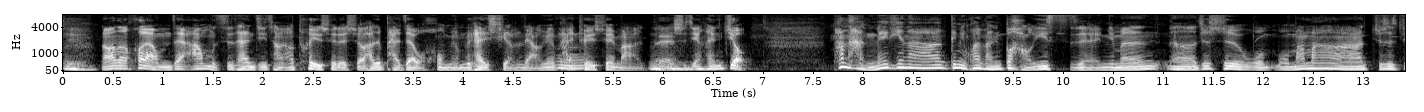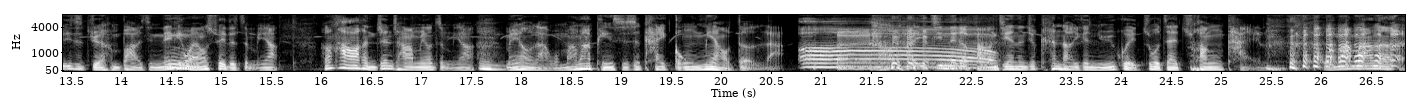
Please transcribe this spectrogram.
嗯，然后呢，后来我们在阿姆斯特丹机场要退税的时候，他就排在我后面，我们就开始闲聊，因为排退税嘛，等的时间很久。胖达，你那天啊，跟你换房间不好意思哎，你们呃，就是我我妈妈啊，就是就一直觉得很不好意思。你那天晚上睡得怎么样？嗯、很好，很正常，没有怎么样。嗯，没有啦，我妈妈平时是开宫庙的啦。哦，然后她一进那个房间呢，就看到一个女鬼坐在窗台了。我妈妈呢，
